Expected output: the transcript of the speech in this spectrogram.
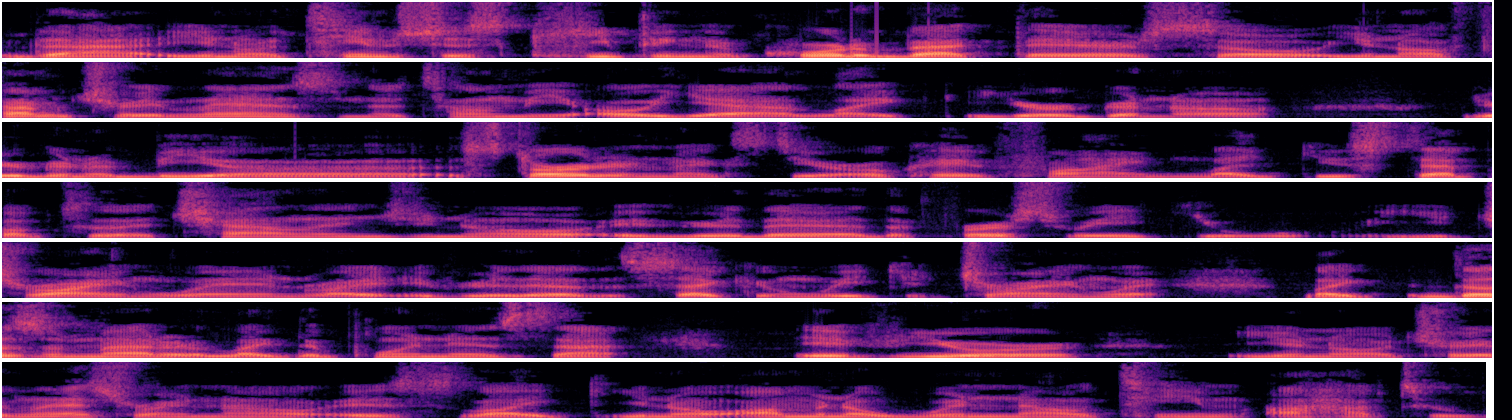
that you know teams just keeping a quarterback there. So you know if I'm Trey Lance and they're telling me, oh yeah, like you're gonna you're gonna be a starter next year. Okay, fine. Like you step up to the challenge. You know if you're there the first week, you you try and win, right? If you're there the second week, you try and win. Like it doesn't matter. Like the point is that if you're you know, Trey Lance right now is like, you know, I'm in a win now team. I have to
